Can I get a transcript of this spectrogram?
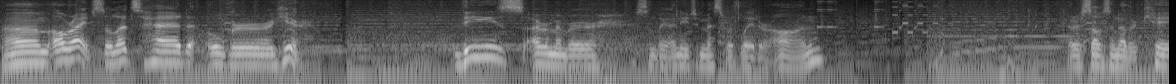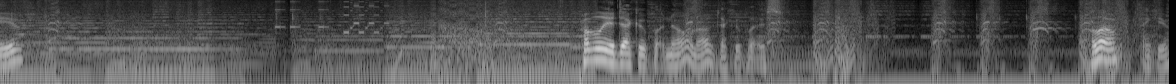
Um, alright, so let's head over here. These, I remember, something I need to mess with later on. Got ourselves another cave. Probably a Deku place. No, not a Deku place. Hello. Thank you.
